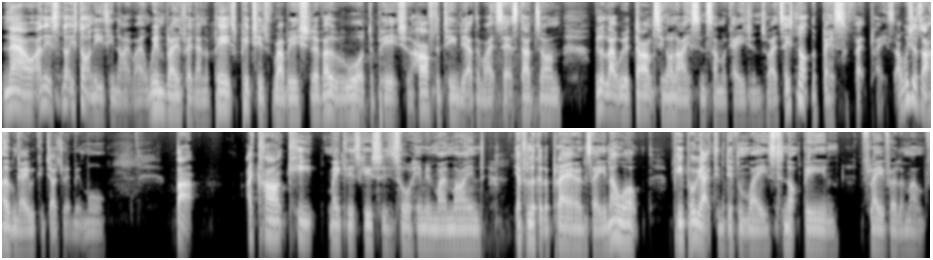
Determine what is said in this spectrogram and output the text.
Now, and it's not it's not an easy night, right? Wind blowing straight down the pitch, pitch is rubbish, they've overwatered the pitch, half the team didn't have the right set of studs on. We look like we were dancing on ice in some occasions, right? So it's not the best place. I wish it was our home game, we could judge a little bit more. But I can't keep making excuses for him in my mind. You have to look at the player and say, you know what? People react in different ways to not being flavour of the month.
